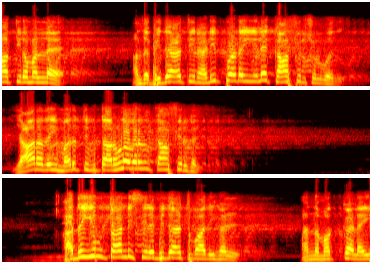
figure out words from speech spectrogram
மாத்திரமல்ல. அந்த பிதாத்தின் அடிப்படையிலே காஃபிர் சொல்வது. யார் அதை மறுத்து விட்டார்களோ அவர்கள் காஃபிர்கள். அதையும் தாண்டி சில பிதாத்வாதிகள் அந்த மக்களை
